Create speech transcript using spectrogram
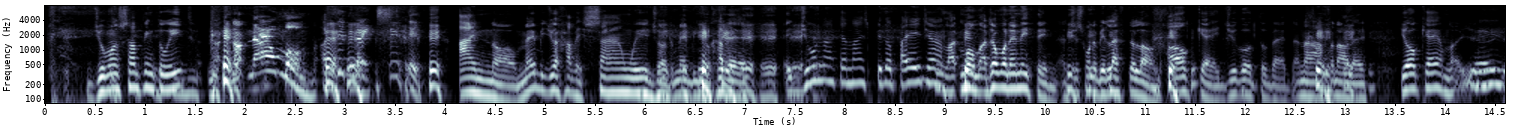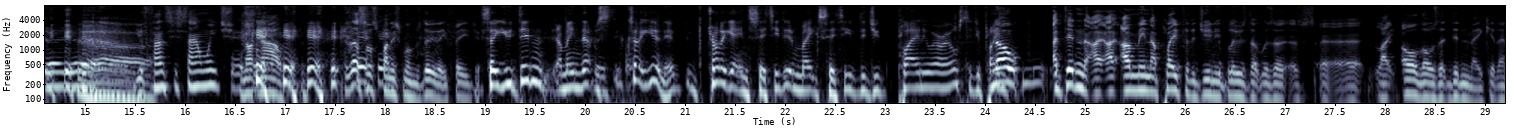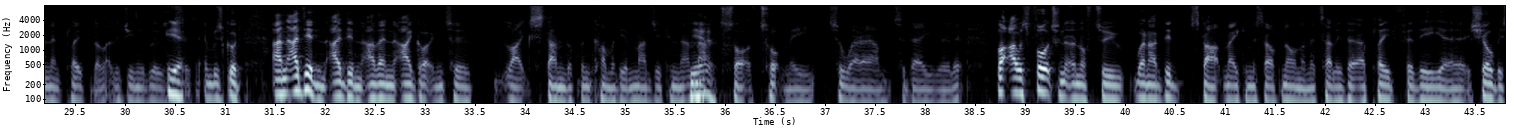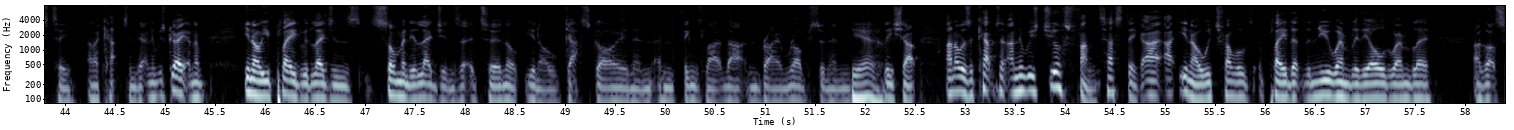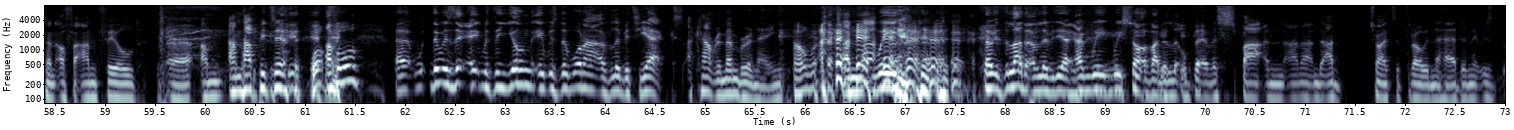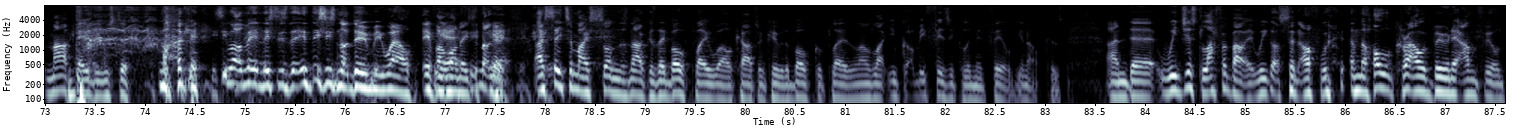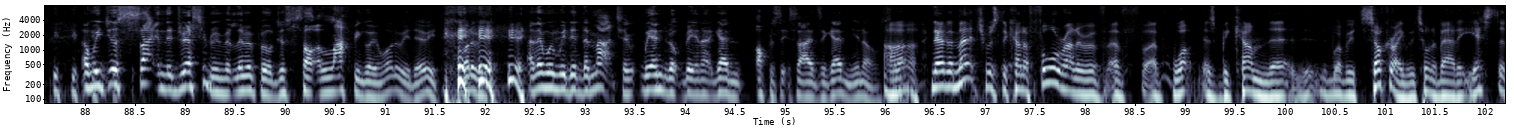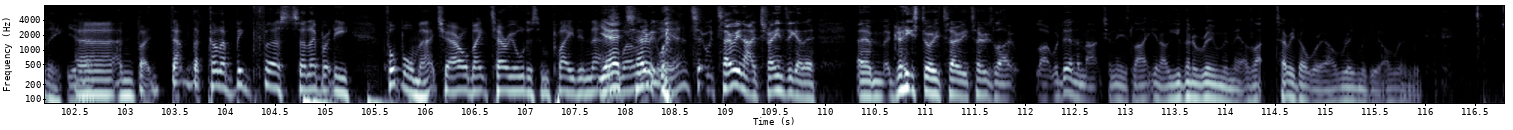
Do you want something to eat? Not now, mum. I didn't make city. I know. Maybe you have a sandwich, or maybe you have a. Do you want like a nice bit of paella? Like, mum, I don't want anything. I just want to be left alone. Okay, you go to bed. And half an hour later, you okay? I'm like, yeah, yeah, yeah. You fancy sandwich? Not now. 'Cause that's what Spanish mums do. They feed you. So you didn't. I mean, that was so you know trying to get in City. Didn't make City. Did you play anywhere else? Did you play? No, I didn't. I, I, I mean, I played for the Junior Blues. That was a, a s- uh, like all those that didn't make it. Then I played for the like the Junior Blues. Yeah. It was good, and I didn't. I didn't. I then I got into like stand up and comedy and magic, and, and Yeah. that sort of took me to where I am today, really. But I was fortunate enough to, when I did start making myself known on the telly, that I played for the uh, showbiz team and I captained it, and it was great. And I, you know, you played with legends, so many legends that had turned up, you know, Gascoigne and, and things like that, and Brian Robson and Yeah. Lee Sharpe, and I was a captain, and it was just fantastic. I, I you know, we travelled, played at the new Wembley, the old Wembley. I got sent off at Anfield. Uh, I'm I'm happy to. What for? Uh, there was it was the young it was the one out of Liberty X. I can't remember her name. Oh. and we no, it was the lad out of Liberty X, and we, we sort of had a little bit of a spat, and and, and I tried to throw in the head, and it was Mark Avery used to Mark. See what I mean? This is the, this is not doing me well. If I'm Yeah, honest, yeah. I say to my sons now because they both play well, Carter and Cooper. They're both good players, and I was like, you've got to be physical in midfield, you know. Because and uh, we just laugh about it. We got sent off, and the whole crowd were booing at Anfield, and we just sat in the dressing room at Liverpool, just sort of laughing, going, "What are we doing? What are we?" and then when we did the match, we ended up being again opposite sides again, you know. So. Ah. Now the match was the kind of forerunner of, of, of what has become the, the well, we soccer. We were talking about it yesterday, Yeah. uh, and but that that kind of big first celebrity football match. Our old mate Terry Alderton played in that. Yeah, as well, Terry. Yeah? Ter- Terry and I trained together. Um, a great story. Terry. Terry's like, like we're doing the match, and he's like, you know, you're going to room with me. I was like, Terry, don't worry, I'll room with you. I'll room with you.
